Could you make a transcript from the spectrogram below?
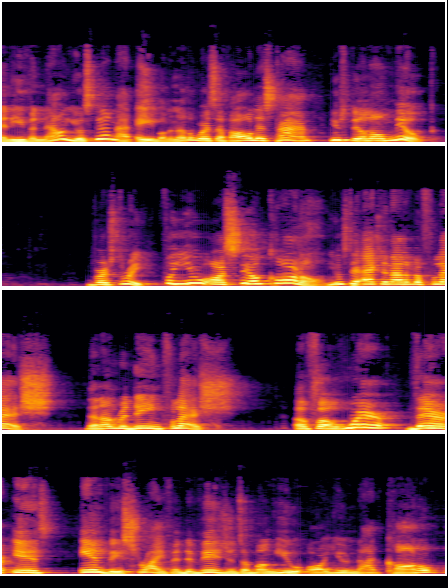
And even now, you're still not able. In other words, after all this time, you're still on milk. Verse 3 For you are still carnal. You're still acting out of the flesh, that unredeemed flesh. Uh, for where there is envy, strife, and divisions among you, are you not carnal?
